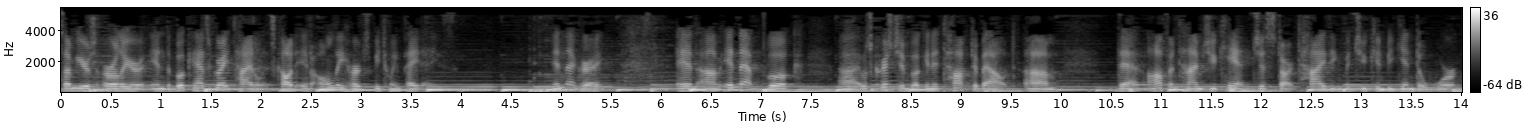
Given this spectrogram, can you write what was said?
some years earlier, and the book has a great title. It's called It Only Hurts Between Paydays. Isn't that great? And um, in that book, uh, it was a Christian book, and it talked about um, that oftentimes you can't just start tithing, but you can begin to work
